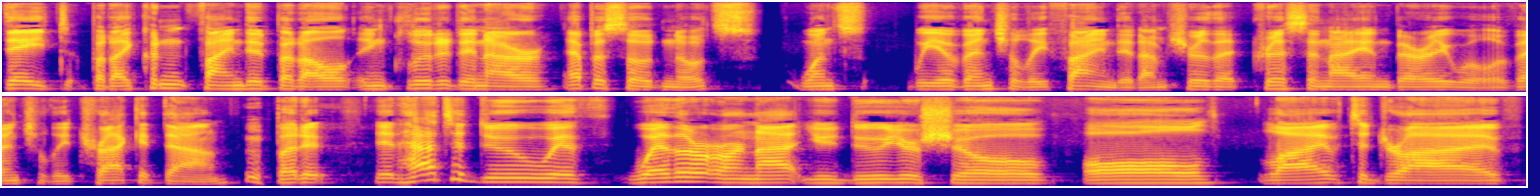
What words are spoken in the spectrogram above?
date, but I couldn't find it, but I'll include it in our episode notes once we eventually find it. I'm sure that Chris and I and Barry will eventually track it down. but it, it had to do with whether or not you do your show all live to drive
